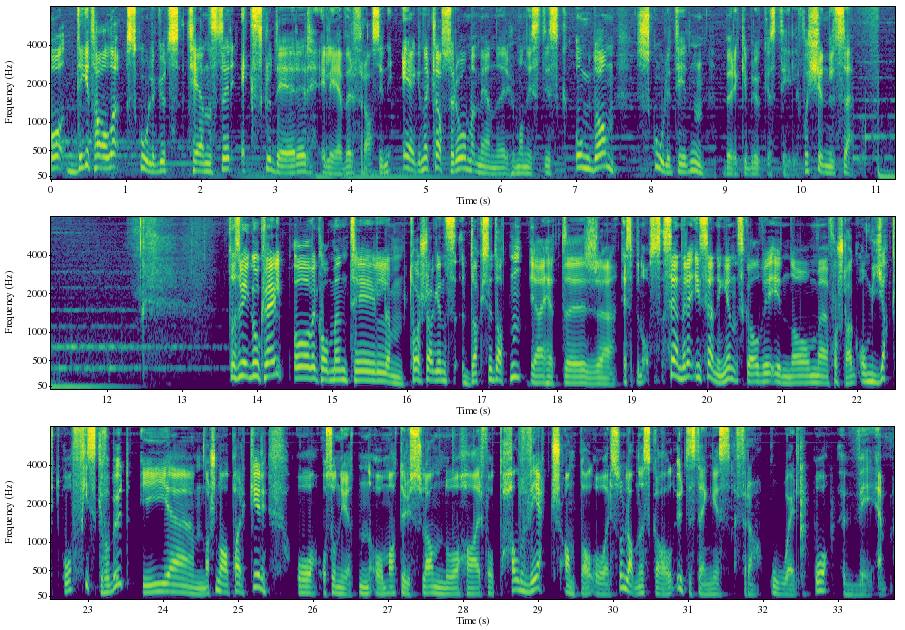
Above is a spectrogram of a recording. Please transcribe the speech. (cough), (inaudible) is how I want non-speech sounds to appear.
Og digitale skolegudstjenester ekskluderer elever fra sine egne klasserom, mener Humanistisk Ungdom. Skoletiden bør ikke brukes til forkynnelse. Da sier vi god kveld og velkommen til torsdagens Dagsnytt 18. Jeg heter eh, Espen Aas. Senere i sendingen skal vi innom eh, forslag om jakt- og fiskeforbud i eh, nasjonalparker, og også nyheten om at Russland nå har fått halvert antall år som landet skal utestenges fra OL og VM.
